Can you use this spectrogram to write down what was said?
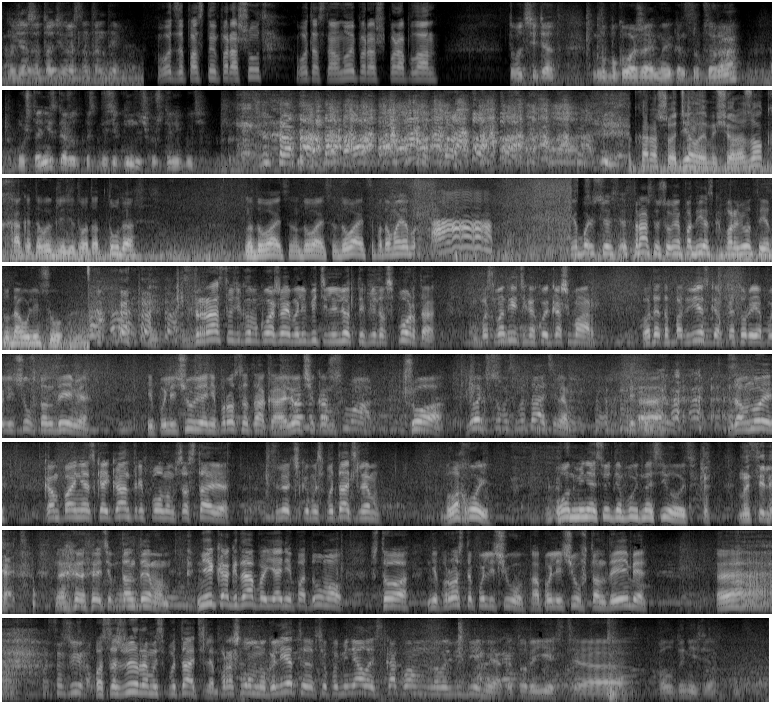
Но я зато один раз на тандеме. Вот запасной парашют, вот основной параш параплан. Вот сидят глубоко уважаемые конструктора. Может, они скажут на секундочку что-нибудь? Хорошо, делаем еще разок. Как это выглядит вот оттуда. Надувается, надувается, надувается. Потом я... А! Мне больше всего страшно, что у меня подвеска порвется, и я туда улечу. Здравствуйте, глубоко уважаемые любители летных видов спорта. Вы посмотрите, какой кошмар. Вот эта подвеска, в которой я полечу в тандеме. И полечу я не просто так, а летчиком... Что? Летчиком-испытателем. Э, За мной компания Sky Country в полном составе с летчиком-испытателем Блохой. Он меня сегодня будет насиловать Населять. этим тандемом. Никогда бы я не подумал, что не просто полечу, а полечу в тандеме. Пассажиром. Пассажиром-испытателем. Прошло много лет, все поменялось. Как вам нововведения, которые есть э, в Алденизе?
